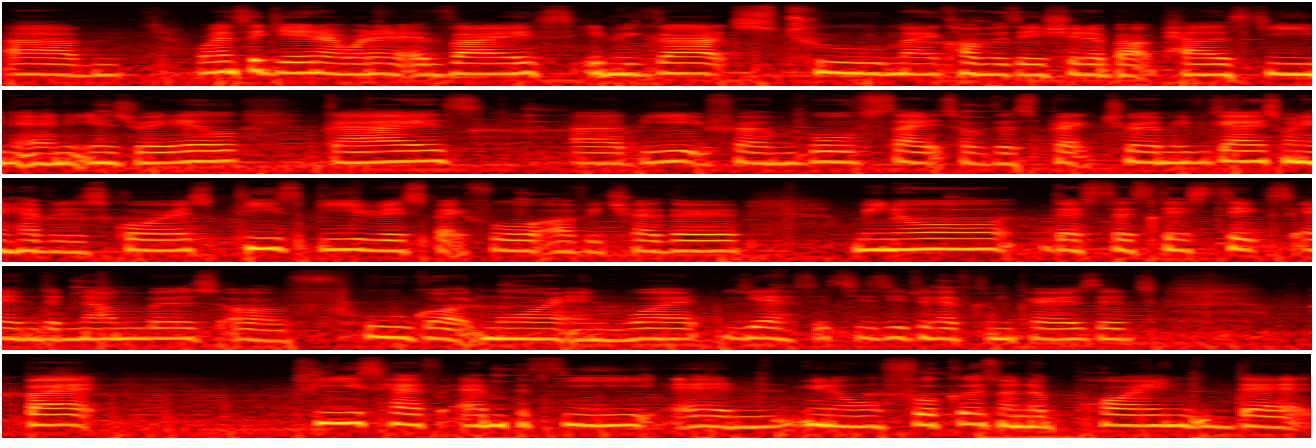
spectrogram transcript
Um, once again, I want to advise in regards to my conversation about Palestine and Israel, guys. Uh, be it from both sides of the spectrum. If you guys want to have a discourse, please be respectful of each other we know the statistics and the numbers of who got more and what. Yes, it's easy to have comparisons, but please have empathy and you know focus on the point that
